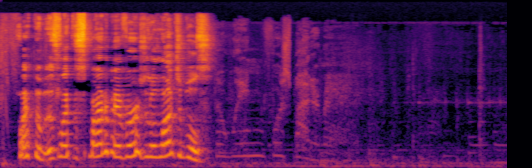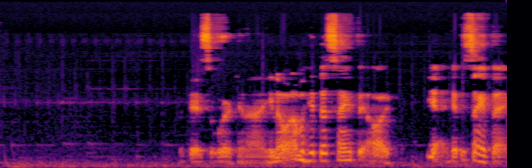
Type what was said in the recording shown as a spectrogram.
It's like the, it's like the Spider-Man version of Lunchables. The win for Spider-Man. Okay, so where can I? You know what? I'm gonna hit the same thing. Oh, yeah, hit the same thing.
